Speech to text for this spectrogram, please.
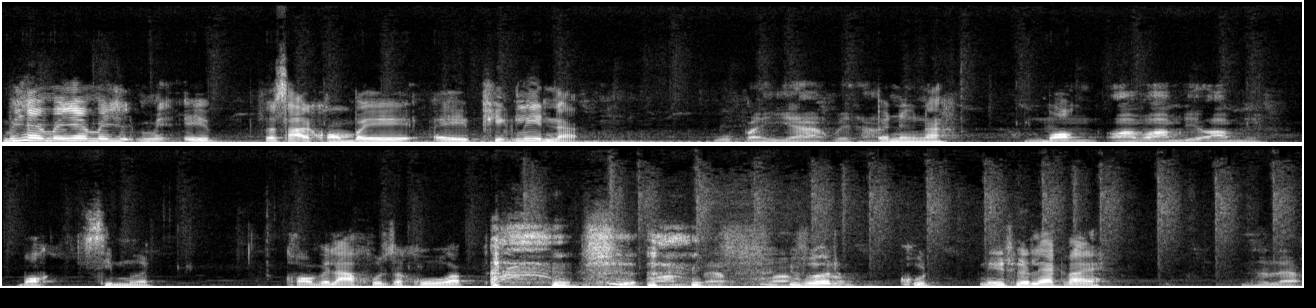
ไม่ใช่ไม่ใช่ไม่ใช่ไม่เออปราสาทของไปไอพิกลินอะกูไปยากไปทางเป็นหนึ่งนะบล็อกอ้อมอ้อมดิอ้อมดิบล็อกสิเมิร์ดขอเวลาขุดสักครู่ครับความแบบความพี่เฟิร์สขุดนี่เธอแรกหน่อยนี่เท่าแล้ว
